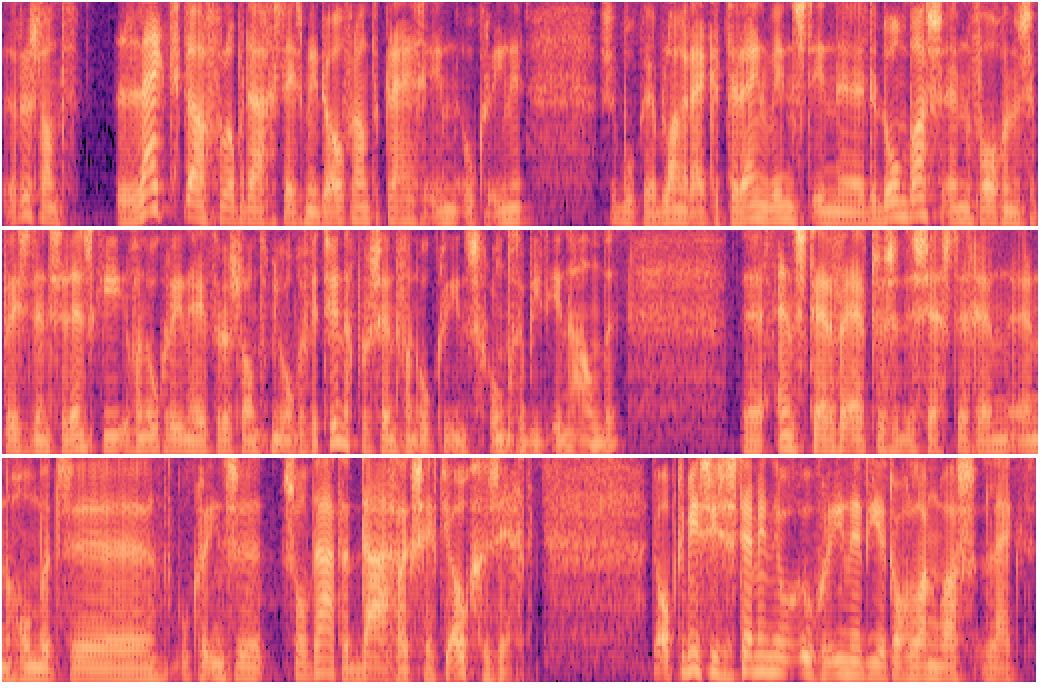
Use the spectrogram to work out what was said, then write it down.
Rusland lijkt de afgelopen dagen steeds meer de overhand te krijgen in Oekraïne. Ze boeken belangrijke terreinwinst in eh, de Donbass. En volgens president Zelensky van Oekraïne heeft Rusland nu ongeveer 20% van Oekraïns grondgebied in handen. Uh, en sterven er tussen de 60 en, en 100 uh, Oekraïnse soldaten dagelijks, heeft hij ook gezegd. De optimistische stemming in Oekraïne, die er toch lang was, lijkt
